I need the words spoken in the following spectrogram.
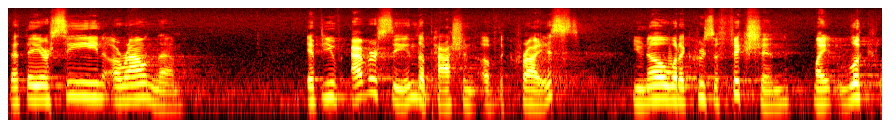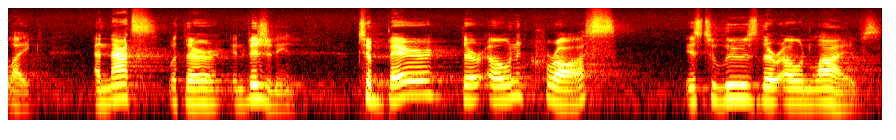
that they are seeing around them. If you've ever seen the Passion of the Christ, you know what a crucifixion might look like. And that's what they're envisioning. To bear their own cross is to lose their own lives.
